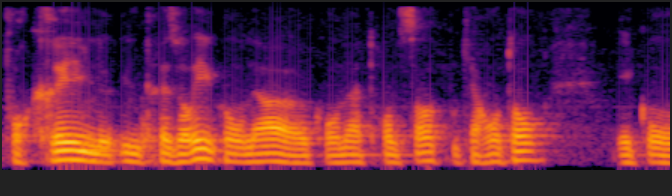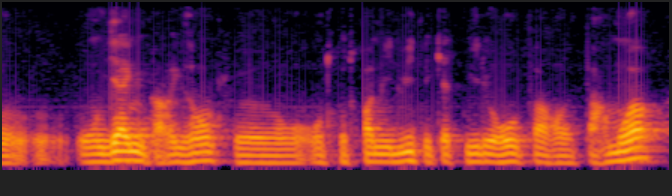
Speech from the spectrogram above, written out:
pour, créer une, trésorerie quand on, a, quand on a 35 ou 40 ans et qu'on gagne par exemple euh, entre 3008 et 4000 euros par, par mois.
